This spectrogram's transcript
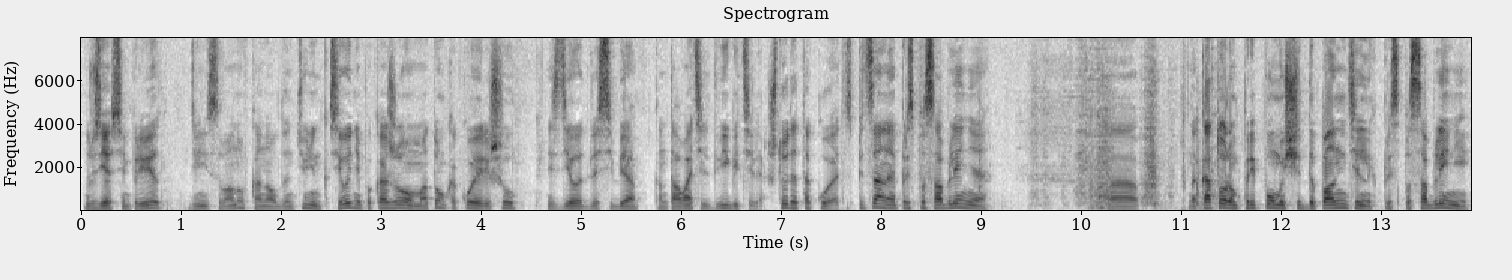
Друзья, всем привет! Денис Иванов, канал Дентюнинг. Сегодня покажу вам о том, какой я решил сделать для себя кантователь двигателя. Что это такое? Это специальное приспособление, э, на котором при помощи дополнительных приспособлений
